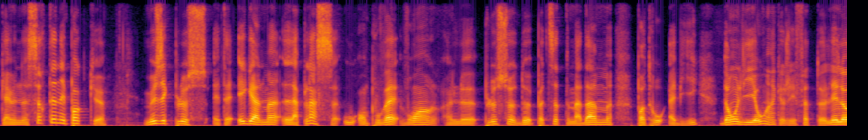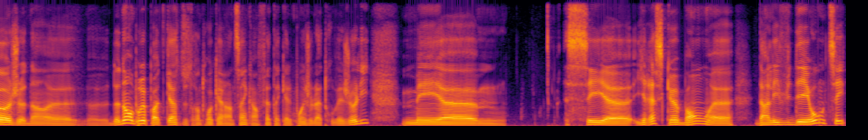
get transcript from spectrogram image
qu'à une certaine époque, Musique Plus était également la place où on pouvait voir le plus de petites madames pas trop habillées, dont Lio, hein, que j'ai fait euh, l'éloge dans euh, euh, de nombreux podcasts du 3345, en fait, à quel point je la trouvais jolie. Mais c'est. il reste que, bon, dans les vidéos, tu sais,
